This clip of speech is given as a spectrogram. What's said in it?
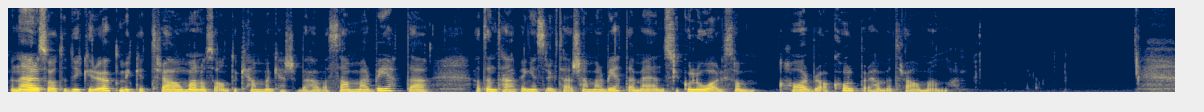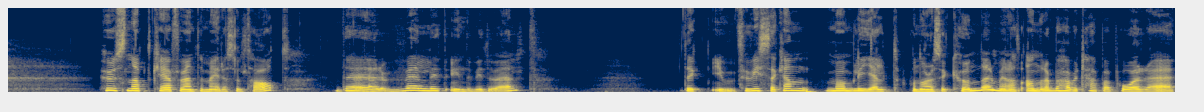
Men är det så att det dyker upp mycket trauman och sånt, då kan man kanske behöva samarbeta. Att en tappinginstruktör samarbetar med en psykolog som har bra koll på det här med trauman. Hur snabbt kan jag förvänta mig resultat? Det är väldigt individuellt. Det, för vissa kan man bli hjälpt på några sekunder medan andra behöver tappa på det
